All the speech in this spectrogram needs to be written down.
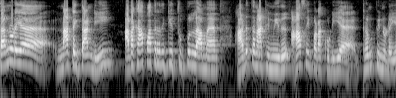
தன்னுடைய நாட்டை தாண்டி அதை காப்பாற்றுறதுக்கே துப்பு இல்லாமல் அடுத்த நாட்டின் மீது ஆசைப்படக்கூடிய ட்ரம்ப்பினுடைய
